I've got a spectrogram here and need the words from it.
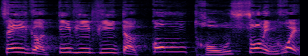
这一个 DPP 的公投说明会，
